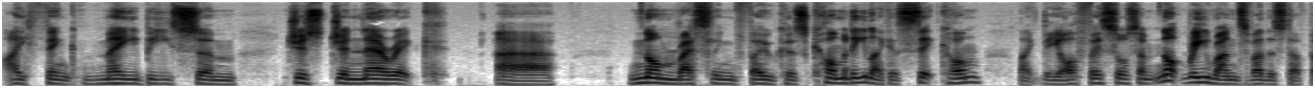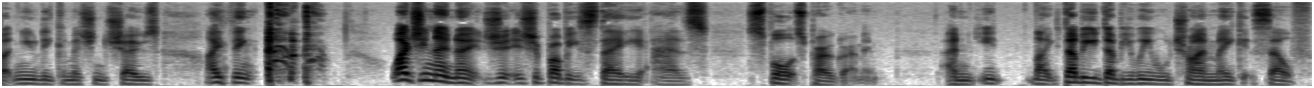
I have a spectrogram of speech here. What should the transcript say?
I think maybe some just generic uh, non-wrestling focused comedy, like a sitcom, like The Office or something. Not reruns of other stuff, but newly commissioned shows. I think. Well, actually, no, no. It should, it should probably stay as sports programming, and you, like WWE will try and make itself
